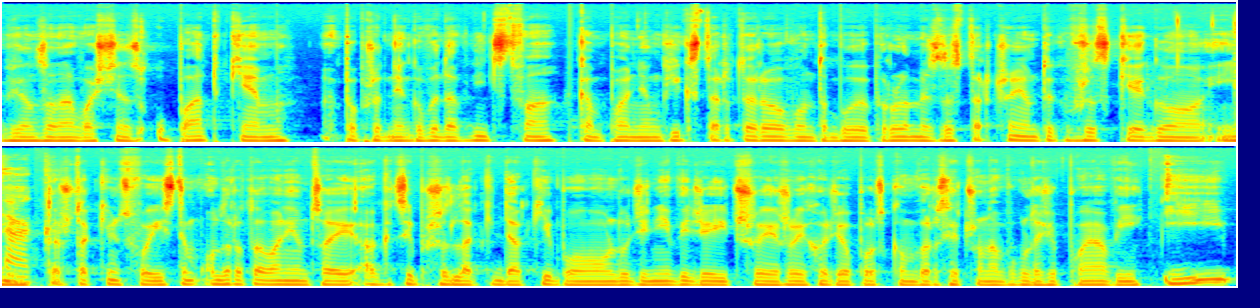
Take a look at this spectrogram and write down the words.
związana właśnie z upadkiem poprzedniego wydawnictwa, kampanią kickstarterową, to były problemy z dostarczeniem tego wszystkiego i Tak. też takim swoistym odratowaniem całej akcji przez Lucky Ducky, bo ludzie nie wiedzieli, czy jeżeli chodzi o polską wersję, czy ona w ogóle się pojawi. I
